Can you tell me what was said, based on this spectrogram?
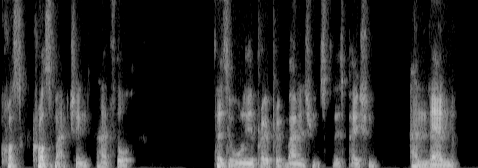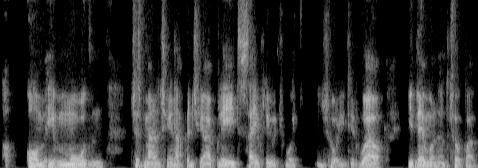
cross cross matching. I thought those are all the appropriate managements for this patient. And then, um, even more than just managing an upper GI bleed safely, which, which is what you did well, you then went on to talk about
